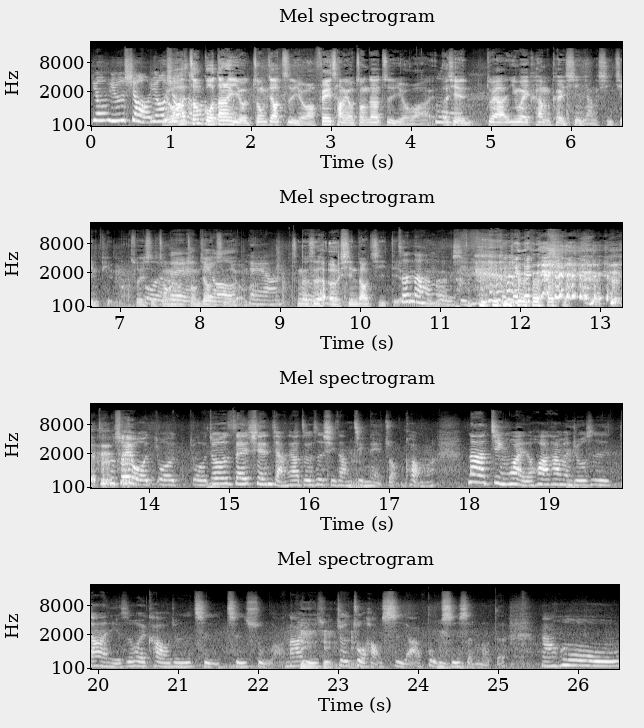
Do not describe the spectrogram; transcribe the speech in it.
优优秀优秀。有啊，中国当然有宗教自由啊，非常有宗教自由啊，而且对啊，因为他们可以信仰习近平嘛，所以是宗宗教自由嘛。对啊，真的是恶心到极点，真的很恶心。所以我我我就先先讲一下，这个是西藏境内状况嘛。那境外的话，他们就是当然也是会靠就是吃吃素啊，那也是就做好事啊，布施什么的。然后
